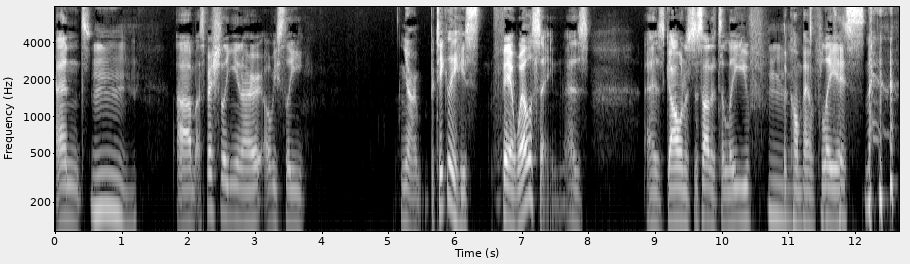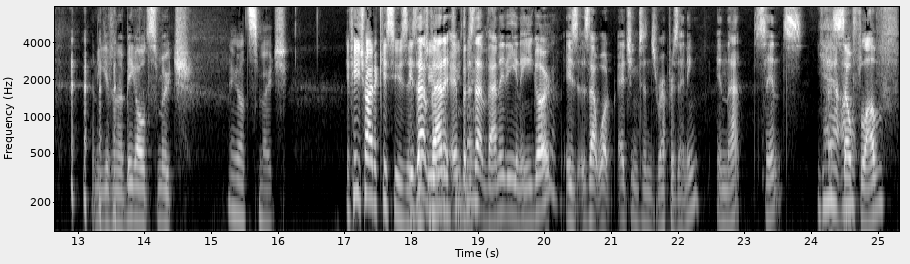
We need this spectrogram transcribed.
And Mm. um, especially, you know, obviously, you know, particularly his farewell scene as as Gowan has decided to leave the Mm. compound, flee, and he gives him a big old smooch. you got smooch if he tried to kiss you Is that vanity? But is that vanity and ego? Is is that what Edgington's representing in that sense? yeah self love.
